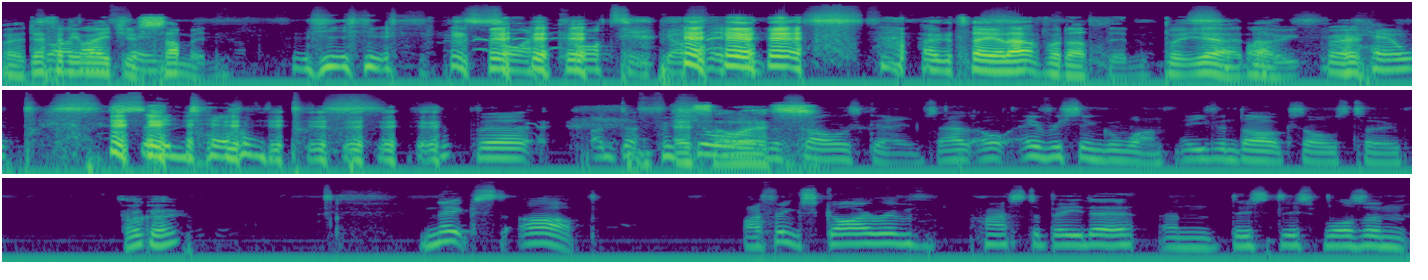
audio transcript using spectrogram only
Well, it definitely don't made you think- summon. Psychotic, I think. I can tell you that for nothing. But yeah, no. Oh, help, send help. But for sure, the Souls games, uh, oh, every single one, even Dark Souls 2. okay. Next up, I think Skyrim has to be there, and this this wasn't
